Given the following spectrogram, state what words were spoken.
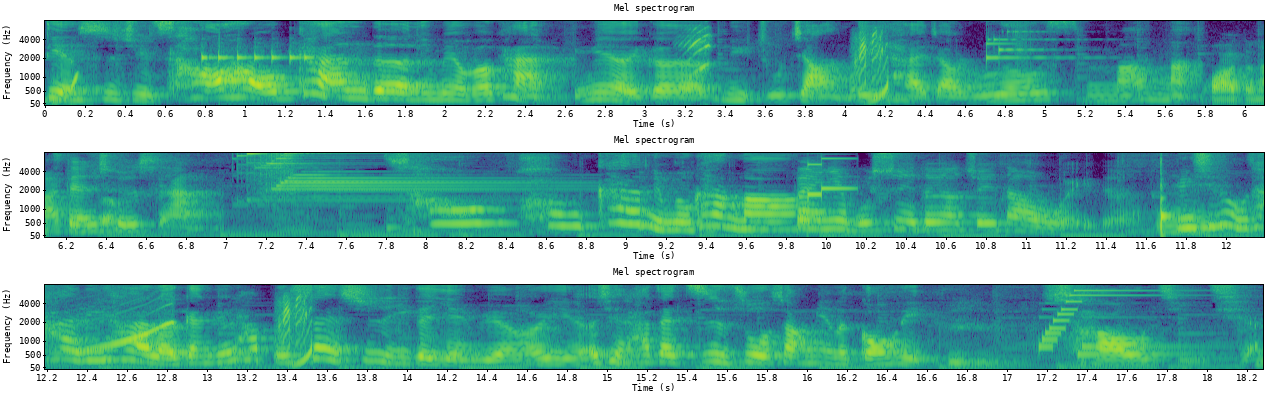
电视剧超好看的，你们有没有看？里面有一个女主角很厉害，叫 Rose 妈妈，花灯华灯初上。超好看，你没有看吗？半夜不睡都要追到尾的。林心如太厉害了，感觉她不再是一个演员而已，而且她在制作上面的功力超级强。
